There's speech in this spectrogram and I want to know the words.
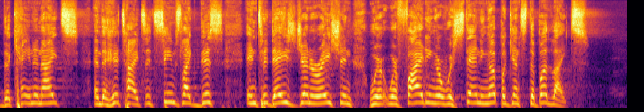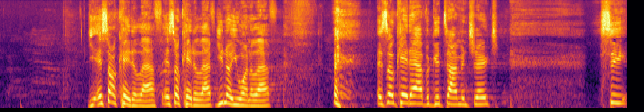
the Canaanites and the Hittites. It seems like this in today's generation, we're, we're fighting or we're standing up against the Bud Lights. Yeah, it's okay to laugh. It's okay to laugh. You know you want to laugh. it's okay to have a good time in church. See,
